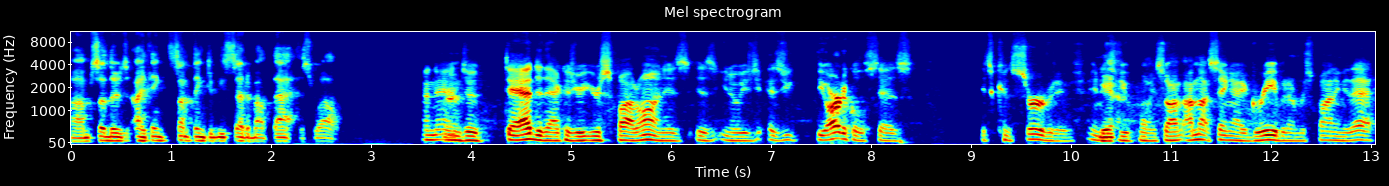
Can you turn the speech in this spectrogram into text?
Um, so there's, I think, something to be said about that as well. And and to, to add to that, because you're you're spot on, is is you know as you the article says, it's conservative in its yeah. viewpoint. So I'm I'm not saying I agree, but I'm responding to that.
